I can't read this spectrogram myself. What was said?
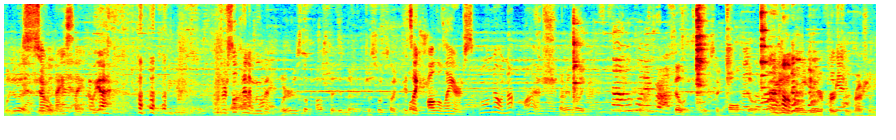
Look at that so jiggle. nicely. Oh yeah. They're still kind of moving. Where is the pasta in there? It just looks like It's mush. like all the layers. Well, no, not mush. I mean, like Son, look what I filling. It looks like all filling. Let me, get, let me get your first impressions.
